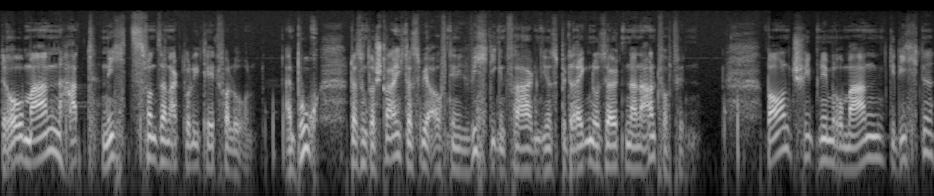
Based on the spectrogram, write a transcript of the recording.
Der Roman hat nichts von seiner Aktualität verloren. Ein Buch, das unterstreicht, dass wir auf die wichtigen Fragen, die uns bedrängen, nur selten eine Antwort finden. Born schrieb neben Romanen Gedichte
